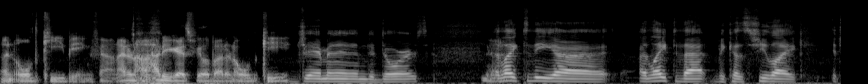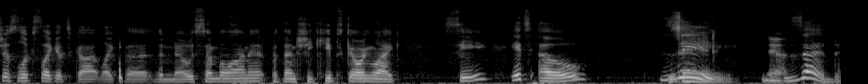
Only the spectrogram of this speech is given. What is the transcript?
an old key being found. I don't know how, how do you guys feel about an old key? jamming it into doors. I liked the uh I liked that because she like it just looks like it's got like the the no symbol on it, but then she keeps going like, "See, it's O Z Z. yeah. Z."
